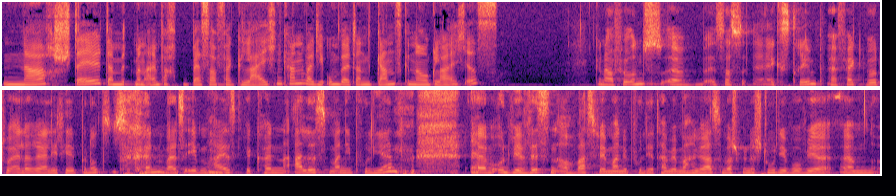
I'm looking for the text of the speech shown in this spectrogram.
nachstellt, damit man einfach besser vergleichen kann, weil die Umwelt dann ganz genau gleich ist? Genau, für uns äh, ist das extrem perfekt, virtuelle Realität benutzen zu können, weil es eben mhm. heißt, wir können alles manipulieren ähm, und wir wissen auch, was wir manipuliert haben. Wir machen gerade zum Beispiel eine Studie, wo wir ähm,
